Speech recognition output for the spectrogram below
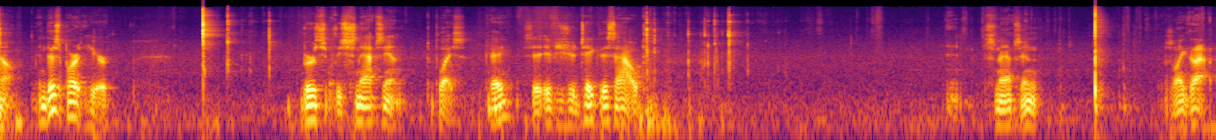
Now, in this part here, burr simply snaps in to place. Okay? So if you should take this out, it snaps in just like that.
